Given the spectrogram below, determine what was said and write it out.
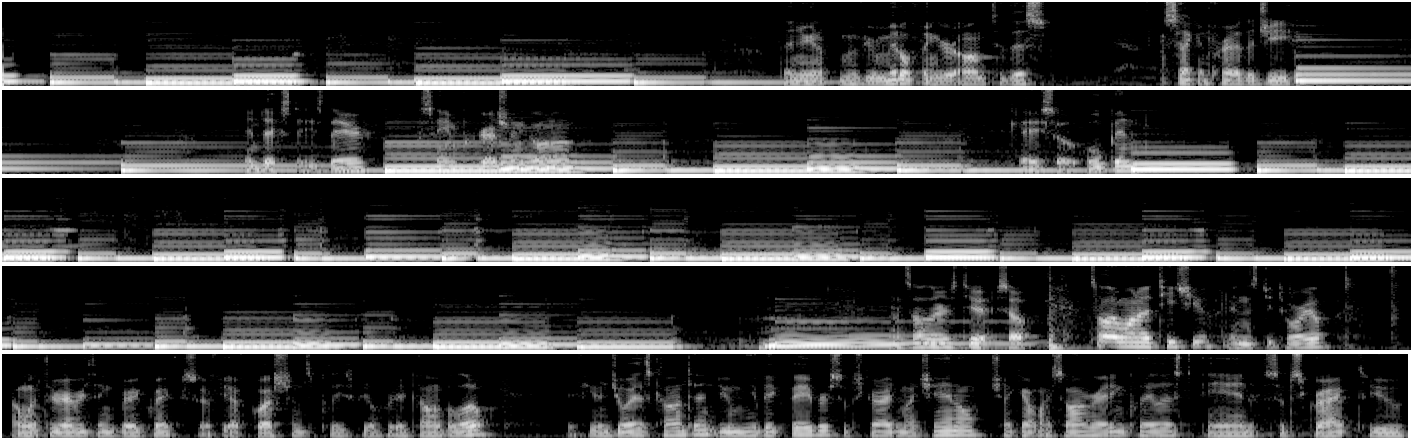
middle finger onto this second fret of the G. Index stays there, same progression going on. Okay, so open. That's all there is to it. So that's all I wanted to teach you in this tutorial. I went through everything very quick, so if you have questions, please feel free to comment below. If you enjoy this content, do me a big favor, subscribe to my channel, check out my songwriting playlist, and subscribe to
